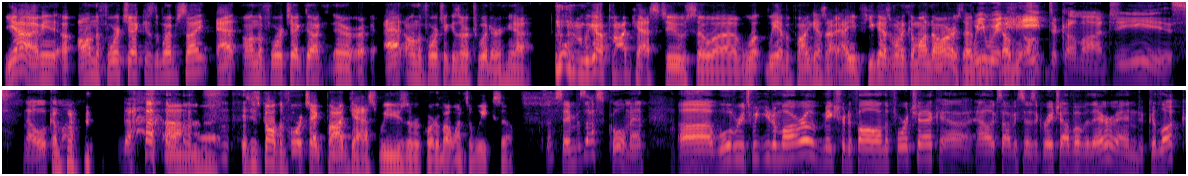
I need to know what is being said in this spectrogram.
Yeah, I mean, uh, on the forecheck is the website. At on the forecheck doc, or at on the forecheck is our Twitter. Yeah, we got a podcast too. So uh, what we have a podcast. I, I, if you guys want to come on to ours, that'd we be, would that'd be hate awesome. to come on. Jeez. No, we'll come on. Uh, it's just called the forecheck podcast. We usually record about once a week. So Same as us. Cool, man. Uh, we'll retweet you tomorrow. Make sure to follow on the forecheck. Uh, Alex obviously does a great job over there, and good luck.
